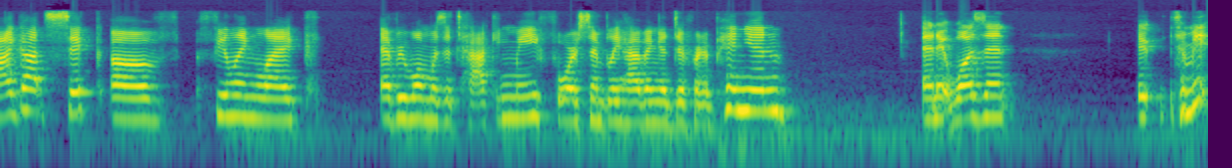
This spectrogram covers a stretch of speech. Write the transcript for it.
I got sick of feeling like everyone was attacking me for simply having a different opinion, and it wasn't. It, to me,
